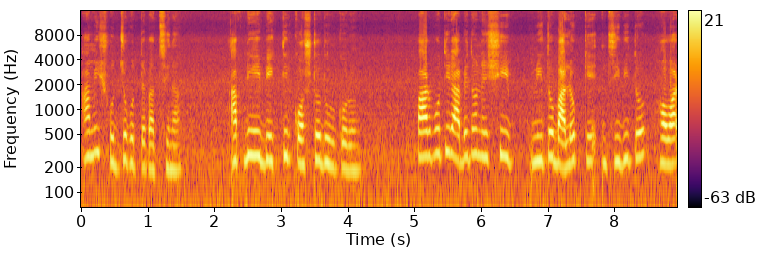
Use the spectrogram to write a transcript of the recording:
আমি সহ্য করতে পারছি না। আপনি এই ব্যক্তির কষ্ট দূর করুন পার্বতীর আবেদনে শিব মৃত বালককে জীবিত হওয়ার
